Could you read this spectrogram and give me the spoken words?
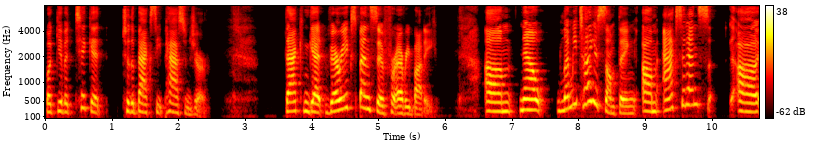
but give a ticket to the backseat passenger. That can get very expensive for everybody. Um, now, let me tell you something. Um, accidents uh,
